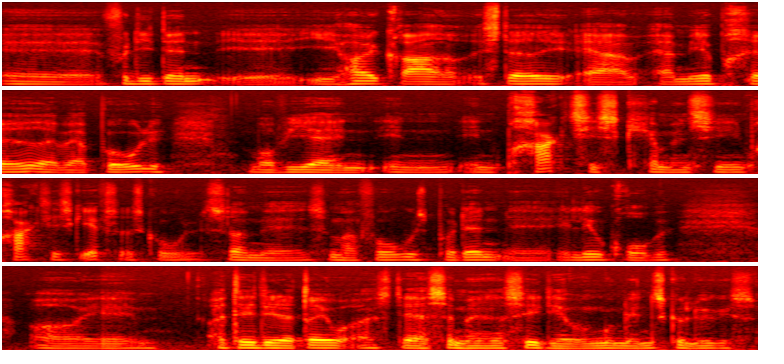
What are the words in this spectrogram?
øh, fordi den øh, i høj grad stadig er, er mere præget af at være bolig, hvor vi er en, en, en praktisk, kan man sige, en praktisk efterskole, som, øh, som har fokus på den øh, elevgruppe. Og, øh, og det er det, der driver os, det er simpelthen at se de her unge mennesker lykkes.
